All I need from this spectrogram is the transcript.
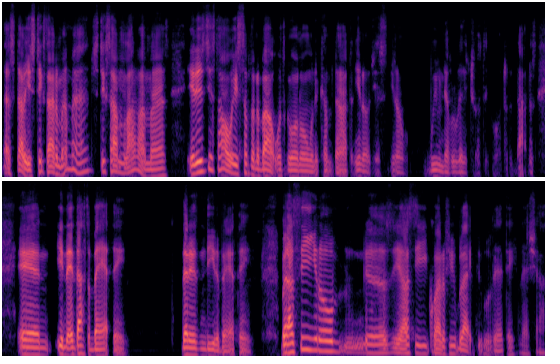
that stuff it sticks out of my mind, sticks out in a lot of our minds. It is just always something about what's going on when it comes down to you know just you know we've never really trusted going to the doctors, and you know that's a bad thing. That is indeed a bad thing. But I see, you know, mm, uh, see, I see quite a few black people there taking that shot.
